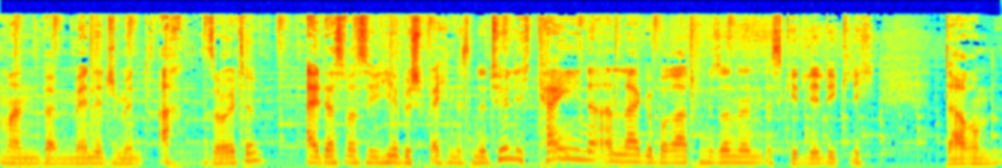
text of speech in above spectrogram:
man beim Management achten sollte. All das, was wir hier besprechen, ist natürlich keine Anlageberatung, sondern es geht lediglich darum,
